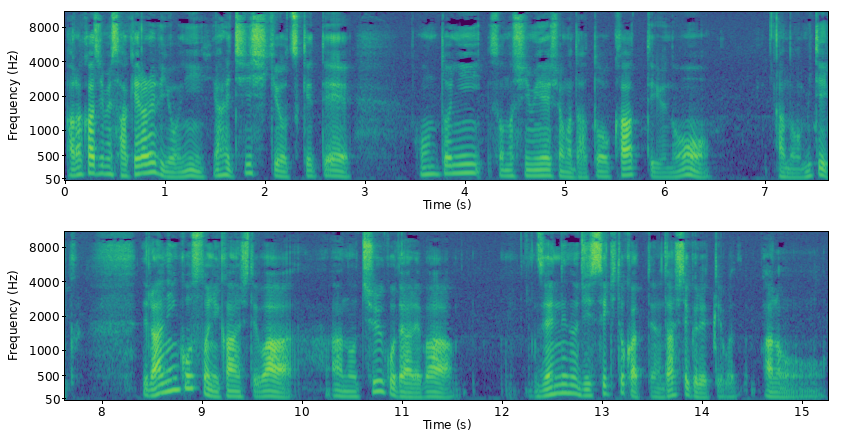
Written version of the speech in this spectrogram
あらかじめ避けられるようにやはり知識をつけて本当にそのシミュレーションが妥当かっていうのをあの見ていく。でランニングコストに関してはあの中古であれば前年の実績とかっていうのを出してくれって言えばあの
